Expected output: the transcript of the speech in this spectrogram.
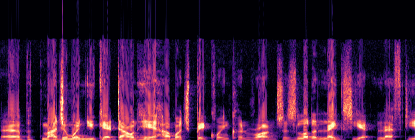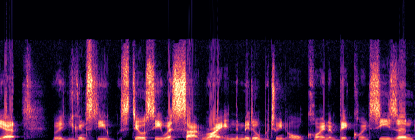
uh, but imagine when you get down here how much bitcoin can run so there's a lot of legs yet left yet you can see still see we're sat right in the middle between altcoin and bitcoin season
